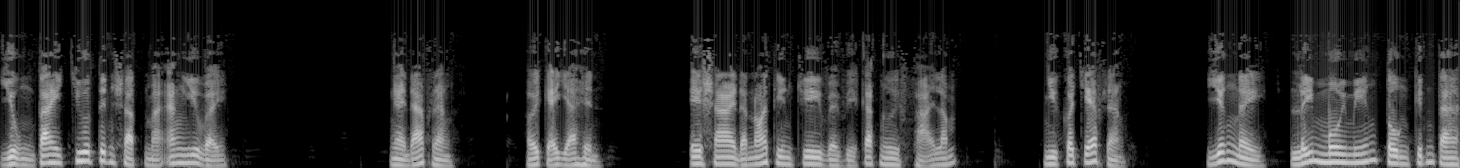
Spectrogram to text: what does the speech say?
dùng tay chưa tinh sạch mà ăn như vậy? Ngài đáp rằng, hỡi kẻ giả hình, Esai đã nói tiên tri về việc các ngươi phải lắm. Như có chép rằng, dân này lấy môi miếng tôn kính ta,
